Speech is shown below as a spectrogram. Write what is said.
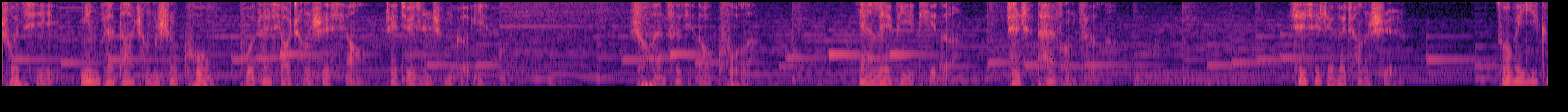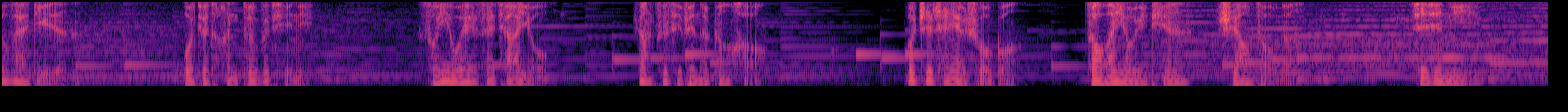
说起宁在大城市哭，不在小城市笑这句人生格言，说完自己都哭了，眼泪鼻涕的，真是太讽刺了。谢谢这个城市。作为一个外地人，我觉得很对不起你，所以我也在加油，让自己变得更好。我之前也说过，早晚有一天是要走的。谢谢你，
